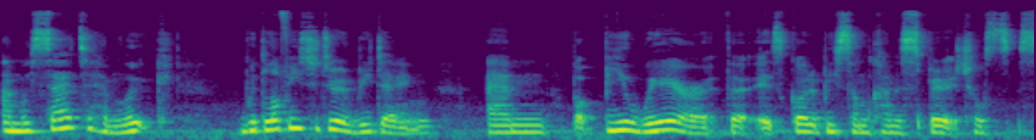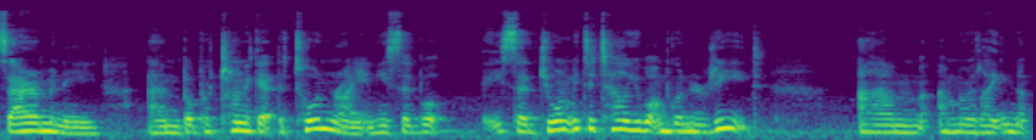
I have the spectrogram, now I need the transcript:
And we said to him, Look, we'd love you to do a reading, um, but be aware that it's got to be some kind of spiritual ceremony. Um, but we're trying to get the tone right. And he said, Well, he said, Do you want me to tell you what I'm going to read? Um, and we are like, no,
